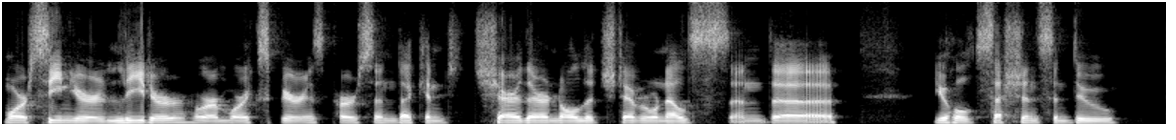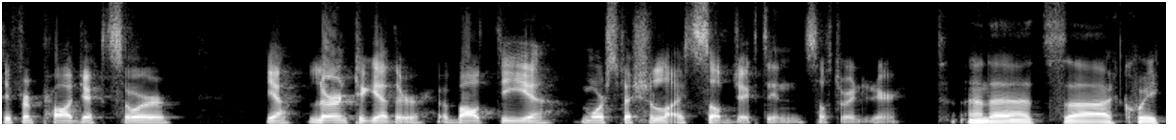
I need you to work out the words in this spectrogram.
more senior leader or a more experienced person that can share their knowledge to everyone else, and you hold sessions and do different projects or yeah learn together about the uh, more specialized subject in software engineering. And that's a quick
